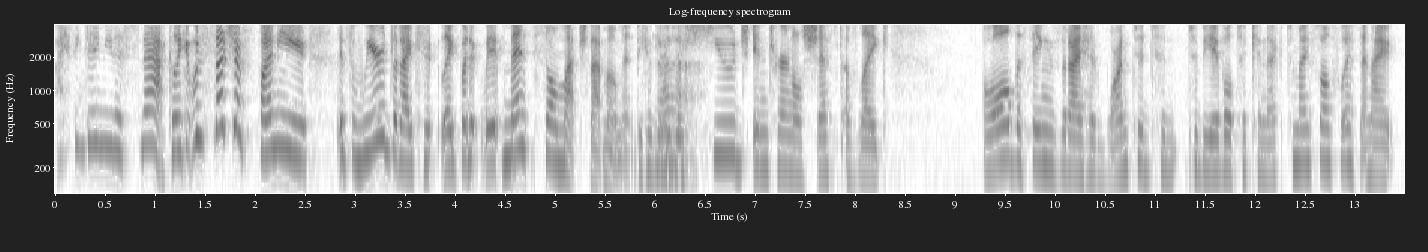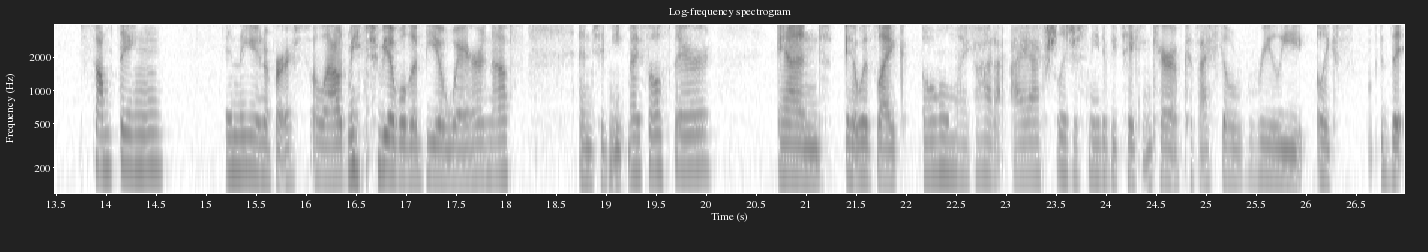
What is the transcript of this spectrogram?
I think I need a snack. Like it was such a funny. It's weird that I could like, but it, it meant so much that moment because it was a huge internal shift of like all the things that I had wanted to to be able to connect to myself with, and I something in the universe allowed me to be able to be aware enough and to meet myself there. And it was like, oh my God, I actually just need to be taken care of because I feel really like the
